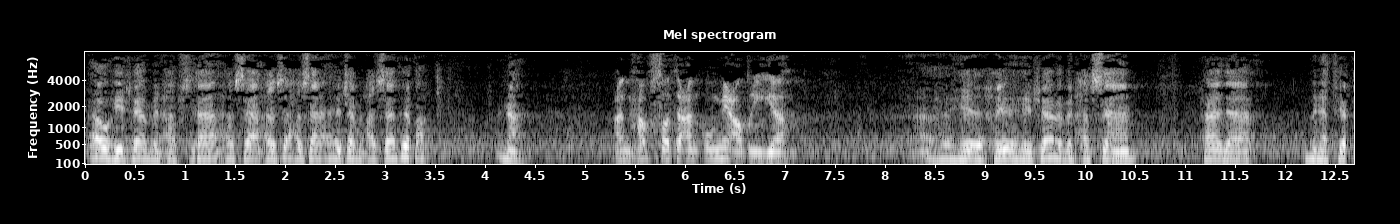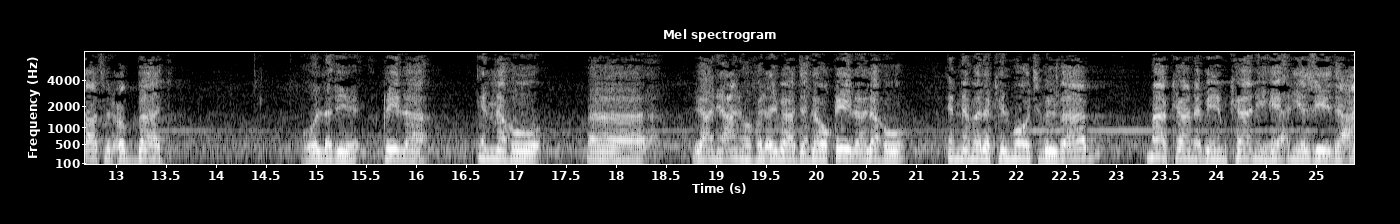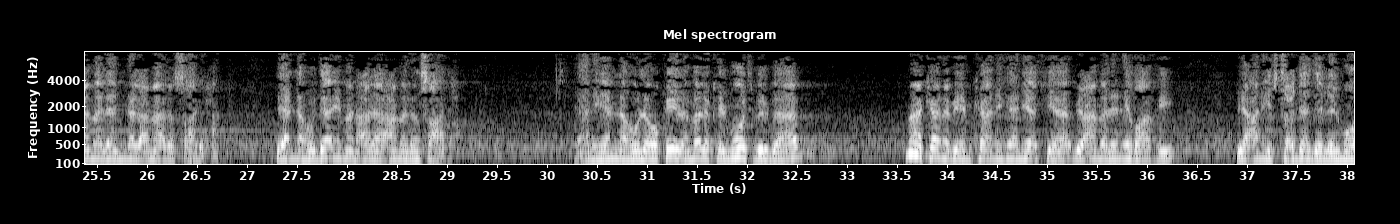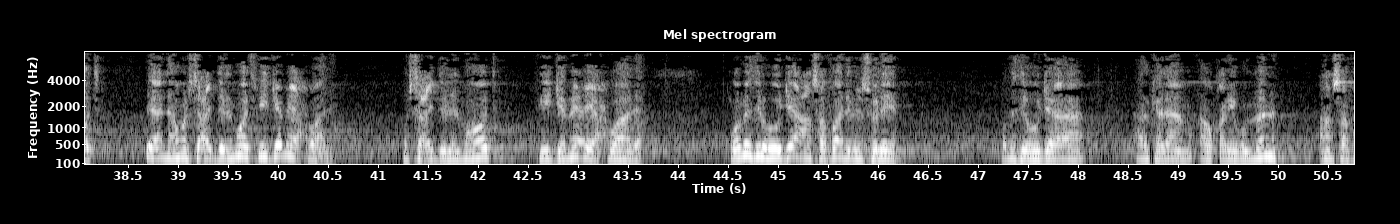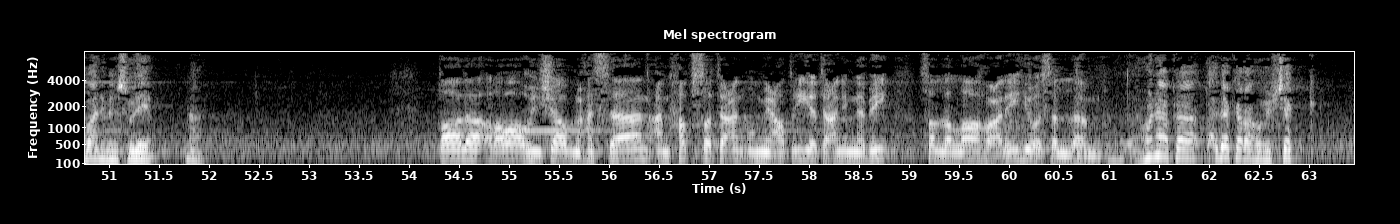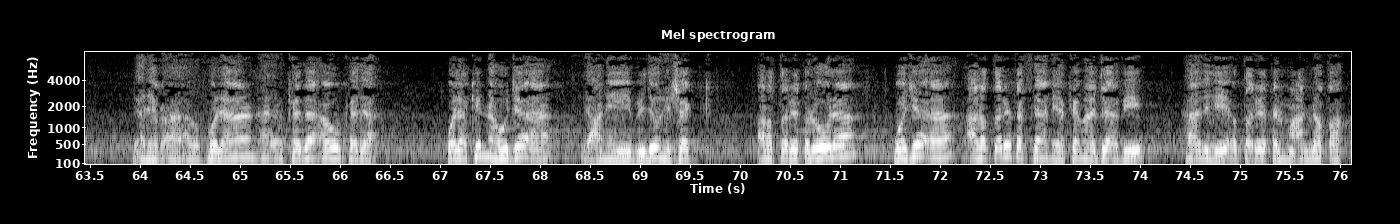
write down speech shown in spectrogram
أو هشام بن حسان حسان حسان, حسان هشام بن حسان ثقة. نعم. عن حفصة عن أم عطية. هشام بن حسان. هذا من الثقات العباد هو الذي قيل إنه آه يعني عنه في العبادة لو قيل له إن ملك الموت بالباب ما كان بإمكانه أن يزيد عملا من الأعمال الصالحة لأنه دائما على عمل صالح. يعني أنه لو قيل ملك الموت بالباب ما كان بإمكانه أن يأتي بعمل إضافي يعني استعدادا للموت لأنه مستعد للموت في جميع أحواله. مستعد للموت في جميع أحواله. ومثله جاء عن صفوان بن سليم. ومثله جاء الكلام أو قريب منه عن صفوان بن سليم. نعم. قال رواه هشام بن حسان عن حفصة عن أم عطية عن النبي صلى الله عليه وسلم. هناك ذكره في الشك. يعني فلان كذا أو كذا. ولكنه جاء يعني بدون شك على الطريق الأولى وجاء على الطريقة الثانية كما جاء في هذه الطريقة المعلقة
